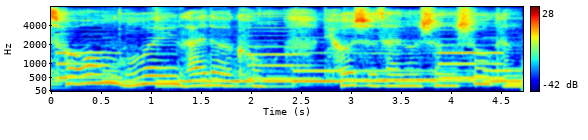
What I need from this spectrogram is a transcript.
痛，未来的空，何时才能伸手感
